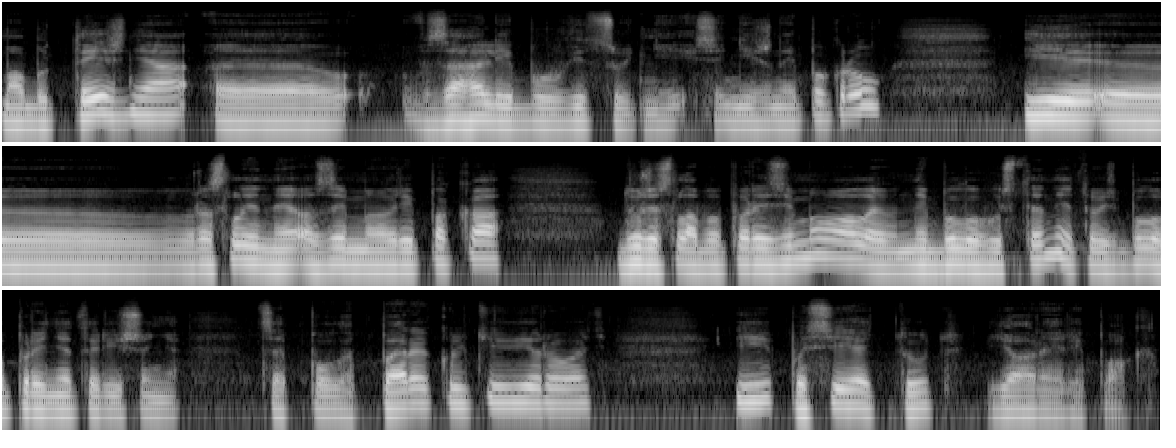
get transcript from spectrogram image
мабуть, тижня. е, Взагалі був відсутній сніжний покров. І рослини озимого ріпака дуже слабо перезимували, не було густини, тобто було прийнято рішення це поле перекультивувати і посіяти тут ярий ріпак.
